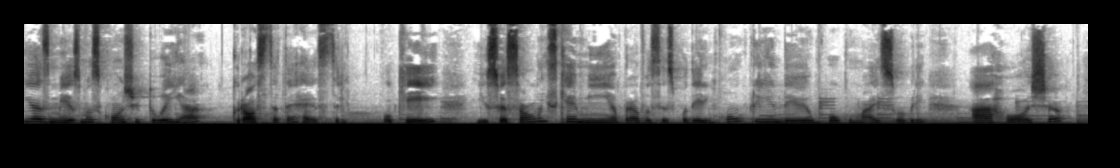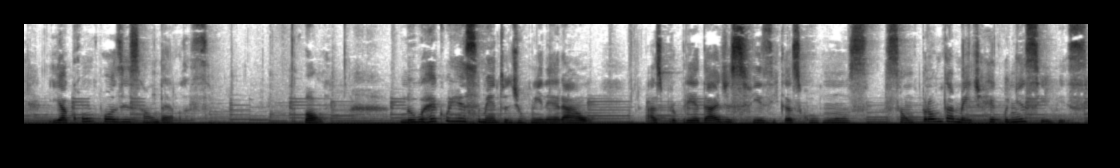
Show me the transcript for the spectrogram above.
e as mesmas constituem a crosta terrestre ok? Isso é só um esqueminha para vocês poderem compreender um pouco mais sobre a rocha e a composição delas. Bom, no reconhecimento de um mineral, as propriedades físicas comuns são prontamente reconhecíveis.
